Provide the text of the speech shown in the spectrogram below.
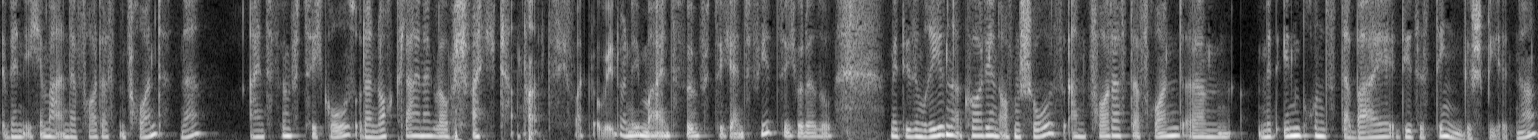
Wenn ich immer an der vordersten Front, ne, 1,50 groß oder noch kleiner, glaube ich, war ich damals. Ich war, glaube ich, noch nicht mal 1,50, 1,40 oder so. Mit diesem Riesenakkordeon auf dem Schoß, an vorderster Front, ähm, mit Inbrunst dabei dieses Ding gespielt, ne?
